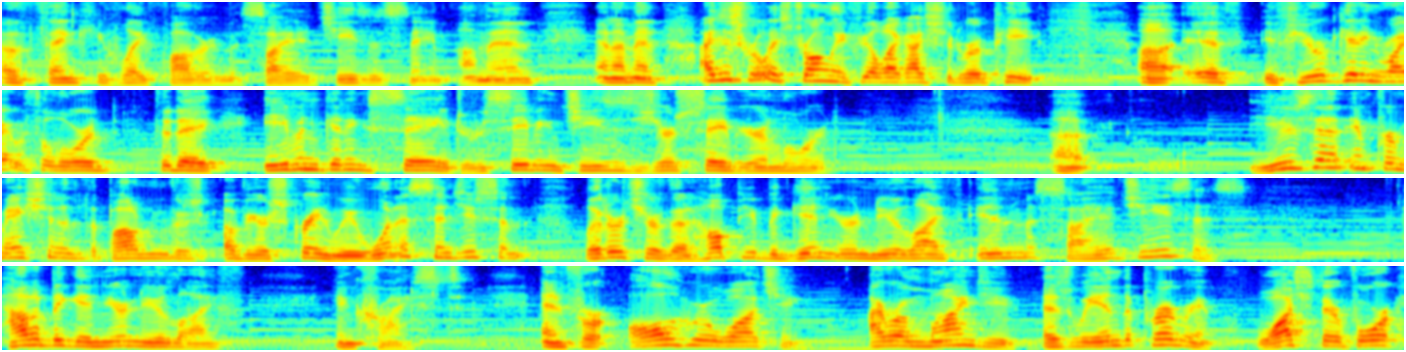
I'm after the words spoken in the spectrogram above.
Oh, thank you, Holy Father, in Messiah Jesus' name. Amen and amen. I just really strongly feel like I should repeat. Uh, if, if you're getting right with the Lord today, even getting saved, receiving Jesus as your Savior and Lord, uh, use that information at the bottom of your screen. We want to send you some literature that help you begin your new life in Messiah Jesus. How to begin your new life in Christ. And for all who are watching, I remind you as we end the program, watch therefore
